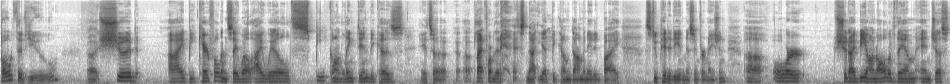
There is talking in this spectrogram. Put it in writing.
both of you uh, Should I be careful and say, well, I will speak on LinkedIn because it's a, a platform that has not yet become dominated by stupidity and misinformation? Uh, or should I be on all of them and just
